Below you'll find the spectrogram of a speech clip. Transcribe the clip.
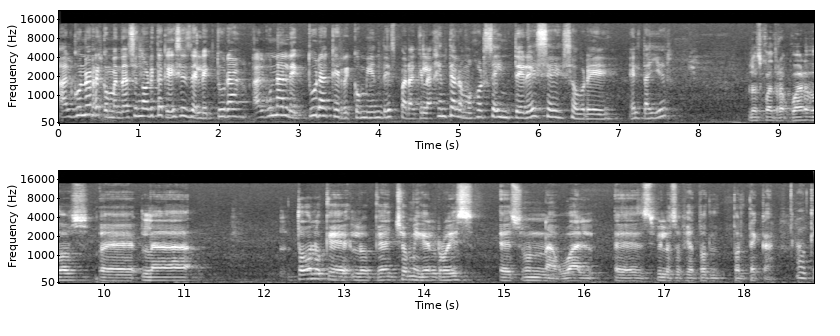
¿Alguna recomendación ahorita que dices de lectura? ¿Alguna lectura que recomiendes para que la gente a lo mejor se interese sobre el taller? Los cuatro acuerdos, eh, la, todo lo que, lo que ha hecho Miguel Ruiz es un nahual, es filosofía tolteca. Ok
